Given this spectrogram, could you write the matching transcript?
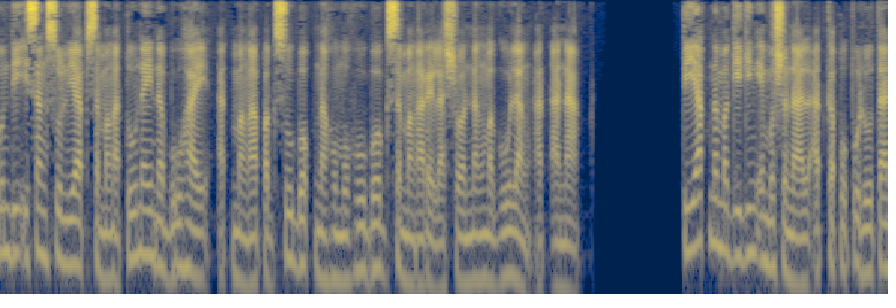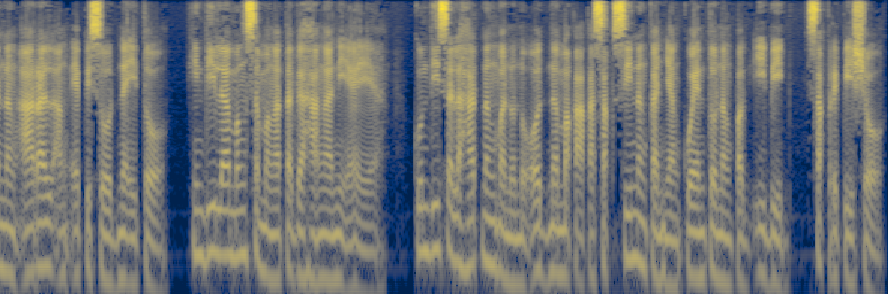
kundi isang sulyap sa mga tunay na buhay at mga pagsubok na humuhubog sa mga relasyon ng magulang at anak. Tiyak na magiging emosyonal at kapupulutan ng aral ang episode na ito, hindi lamang sa mga tagahanga ni Aya, kundi sa lahat ng manonood na makakasaksi ng kanyang kwento ng pag-ibig, sakripisyo,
